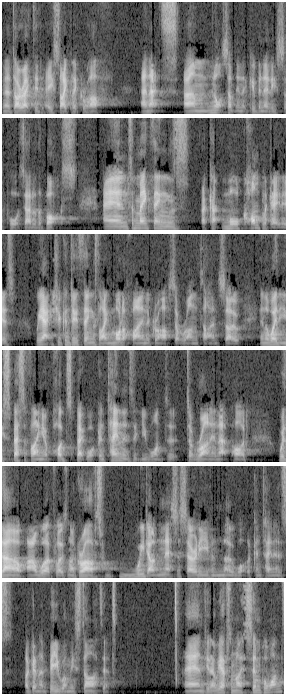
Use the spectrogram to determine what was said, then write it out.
in a directed acyclic graph And that's um, not something that Kubernetes supports out of the box. And to make things more complicated, we actually can do things like modifying the graphs at runtime. So in the way that you specify in your pod spec what containers that you want to, to run in that pod, with our, our workflows and our graphs, we don't necessarily even know what the containers are going to be when we start it. And you know, we have some nice simple ones,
